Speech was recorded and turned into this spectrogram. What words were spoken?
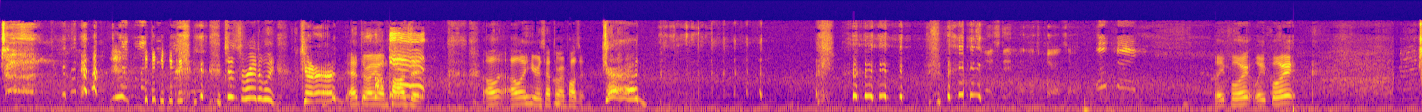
Just randomly, John. After I unpause it, all, all I hear is after I pause it, John. Nice day, man. Let's play outside. Okay. Wait for it. Wait for it.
